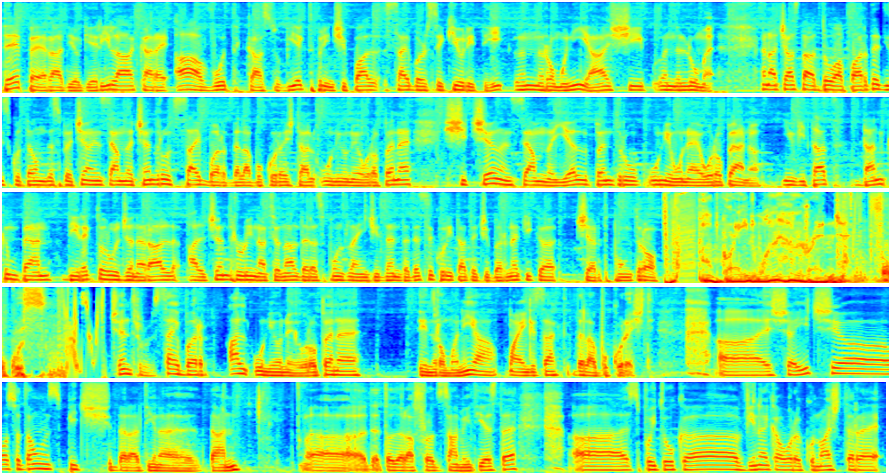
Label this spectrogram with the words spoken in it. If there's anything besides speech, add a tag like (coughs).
de pe Radio Guerilla, care a avut ca subiect principal cyber security în România și în lume. În această a doua parte discutăm despre ce înseamnă Centrul Cyber de la București al Uniunii Europene și ce înseamnă el pentru Uniunea Europeană. Invitat Dan Câmpean, directorul general al Centrului Național de Răspuns la Incidente de Securitate Cibernetică, CERT.ro. Upgrade 100. Focus. Centrul Cyber al Uniunii Europene din România, mai exact de la București. Uh, și aici uh, o să dau un speech de la tine, Dan, uh, de tot de la Fraud Summit este, uh, spui tu că vine ca o recunoaștere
